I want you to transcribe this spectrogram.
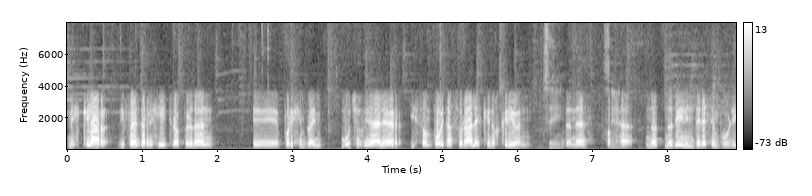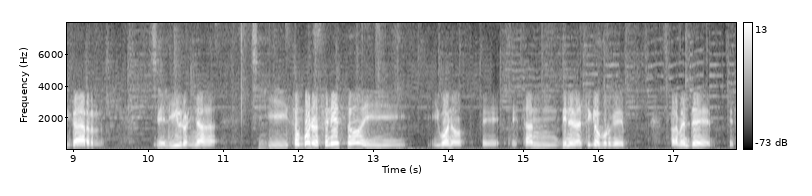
mezclar diferentes registros, pero también, eh, por ejemplo, hay muchos vienen a leer y son poetas orales que no escriben, ¿entendés? O sea, no, no, tienen interés en publicar libros ni nada. Y son buenos en eso y, bueno, eh, están vienen al ciclo porque realmente es,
